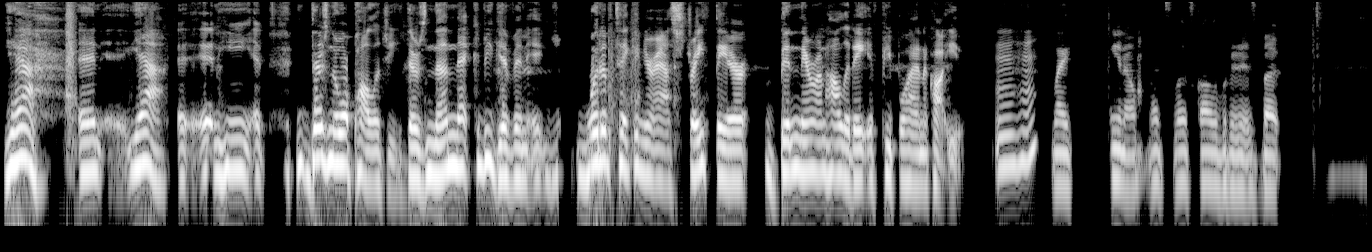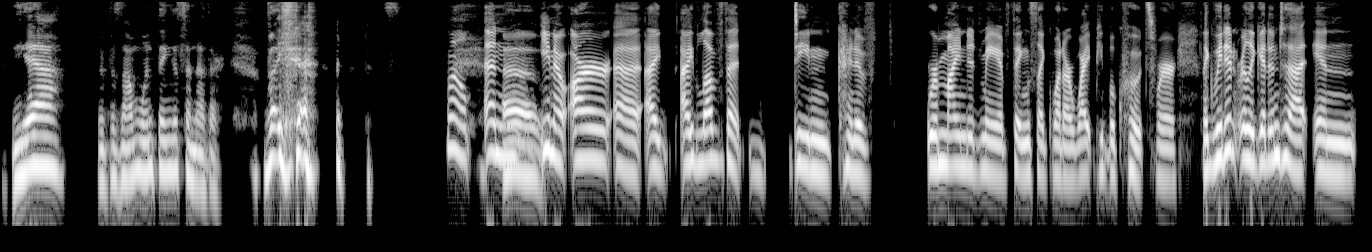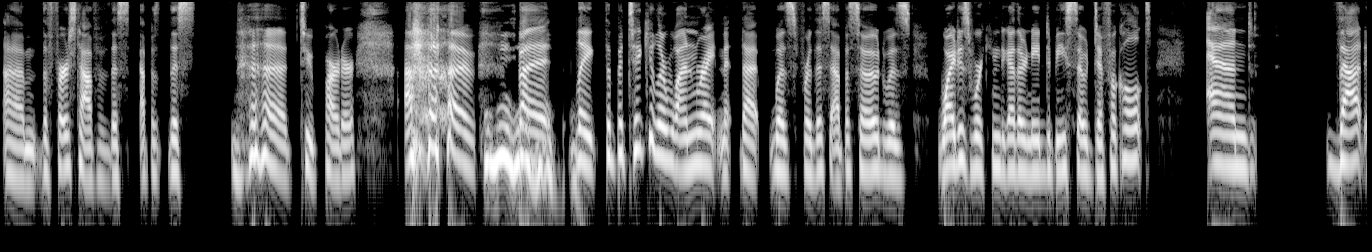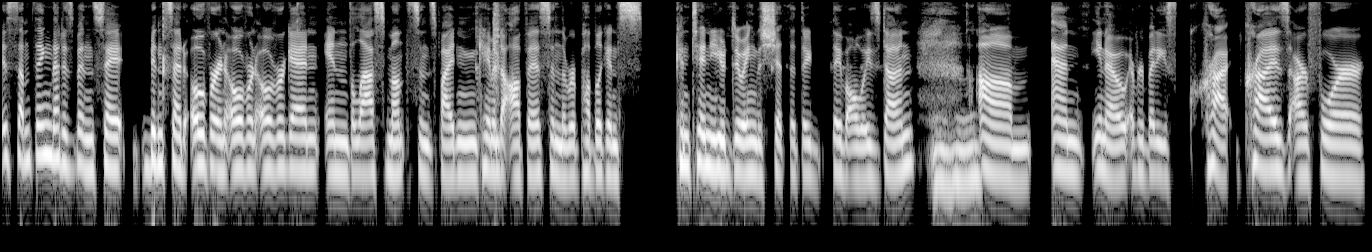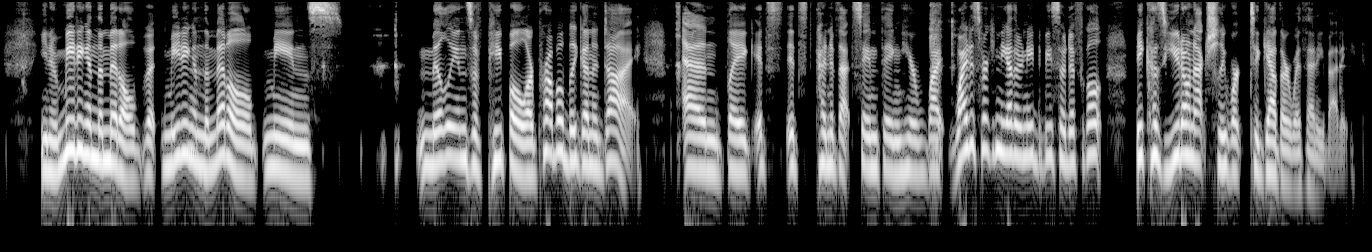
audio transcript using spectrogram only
yeah, and yeah, and he, it, there's no apology. There's none that could be given. It would have taken your ass straight there, been there on holiday if people hadn't caught you. hmm Like, you know, let's let's call it what it is. But yeah, if it's not one thing, it's another. But yeah, Well, and Uh, you know, our uh, I I love that Dean kind of reminded me of things like what our white people quotes were. Like we didn't really get into that in um, the first half of this epi- this two parter, but like the particular one right n- that was for this episode was why does working together need to be so difficult? And that is something that has been say been said over and over and over again in the last month since Biden came into office and the Republicans continued doing the shit that they they've always done. Mhm. Um, and you know, everybody's cry, cries are for you know meeting in the middle, but meeting in the middle means millions of people are probably going to die and like it's it's kind of that same thing here why why does working together need to be so difficult because you don't actually work together with anybody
